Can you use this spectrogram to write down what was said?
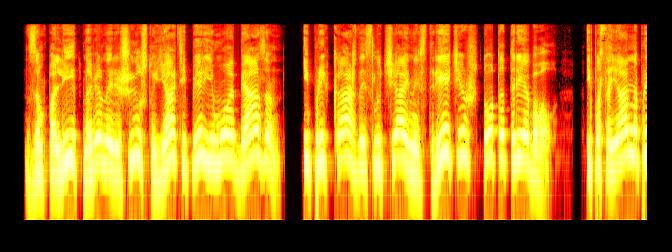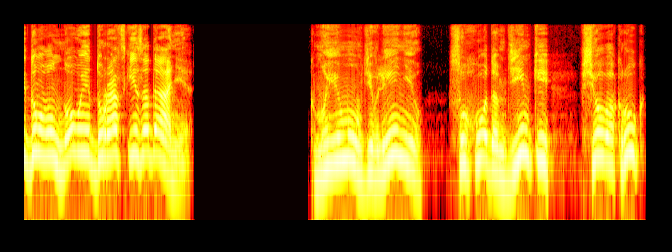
Замполит, наверное, решил, что я теперь ему обязан, и при каждой случайной встрече что-то требовал и постоянно придумывал новые дурацкие задания. К моему удивлению, с уходом Димки все вокруг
